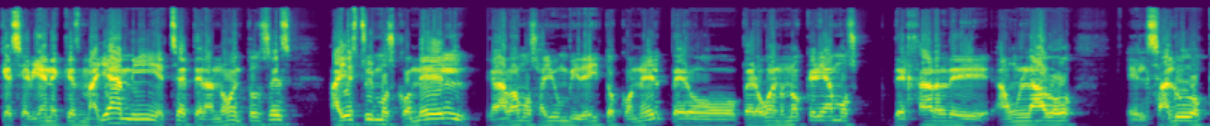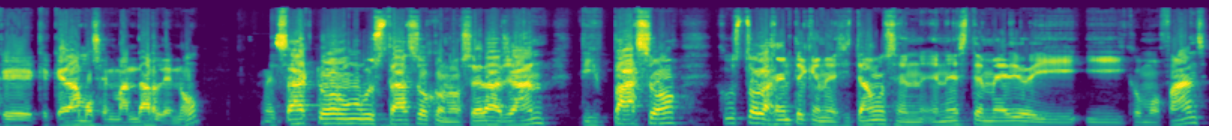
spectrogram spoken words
que se viene que es Miami, etcétera, ¿no? Entonces, ahí estuvimos con él, grabamos ahí un videito con él, pero, pero bueno, no queríamos dejar de a un lado el saludo que, quedamos en mandarle, ¿no? Exacto, un gustazo conocer a Jan, tipazo, justo la gente que necesitamos en, este medio y, como fans,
